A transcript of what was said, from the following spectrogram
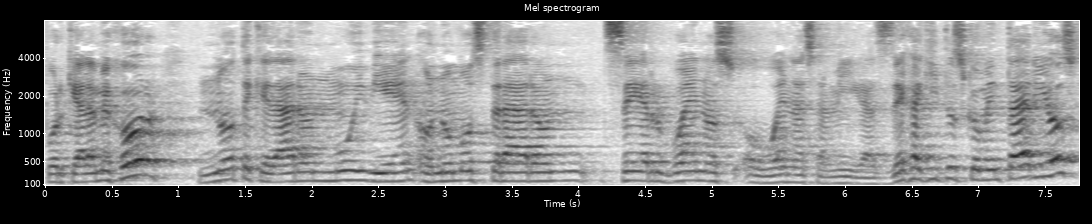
porque a lo mejor no te quedaron muy bien o no mostraron ser buenos o buenas amigas. Deja aquí tus comentarios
